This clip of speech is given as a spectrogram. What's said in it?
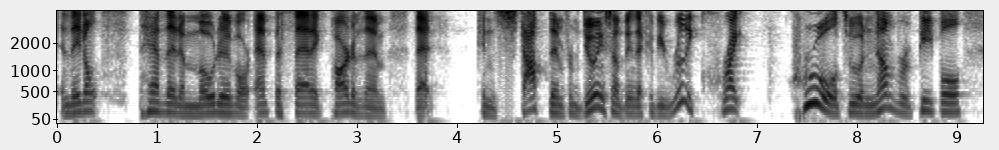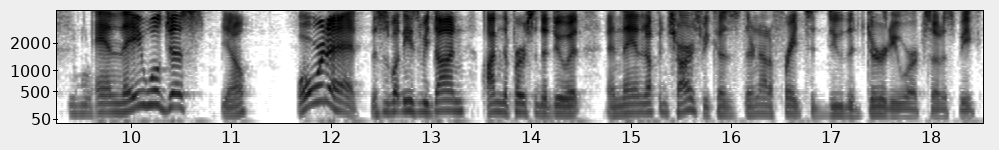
and they don't have that emotive or empathetic part of them that can stop them from doing something that could be really quite cruel to a number of people. Mm-hmm. And they will just, you know, forward ahead. This is what needs to be done. I'm the person to do it. And they ended up in charge because they're not afraid to do the dirty work, so to speak,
